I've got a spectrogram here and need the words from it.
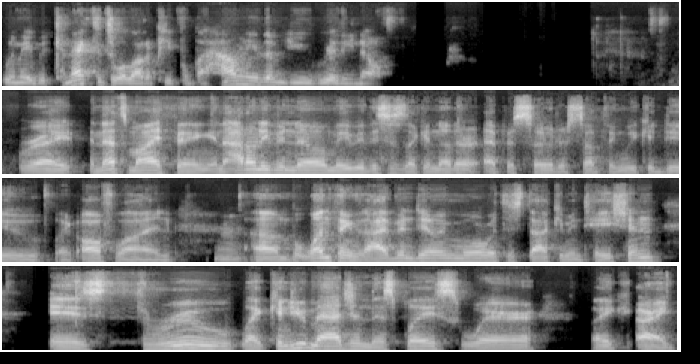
we may be connected to a lot of people but how many of them do you really know Right. And that's my thing. And I don't even know, maybe this is like another episode or something we could do like offline. Mm. Um, but one thing that I've been doing more with this documentation is through like, can you imagine this place where like, all right,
